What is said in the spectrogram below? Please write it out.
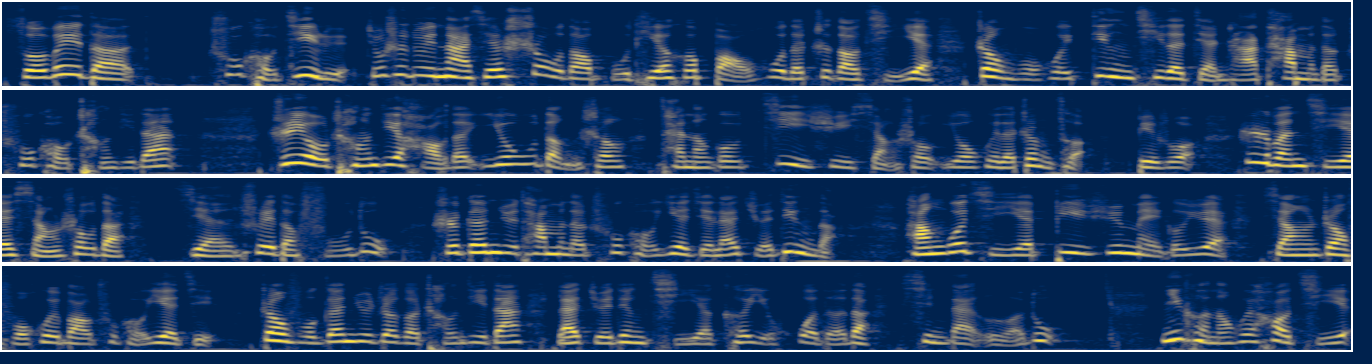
所谓的出口纪律，就是对那些受到补贴和保护的制造企业，政府会定期的检查他们的出口成绩单。只有成绩好的优等生才能够继续享受优惠的政策。比如，日本企业享受的减税的幅度是根据他们的出口业绩来决定的。韩国企业必须每个月向政府汇报出口业绩，政府根据这个成绩单来决定企业可以获得的信贷额度。你可能会好奇，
